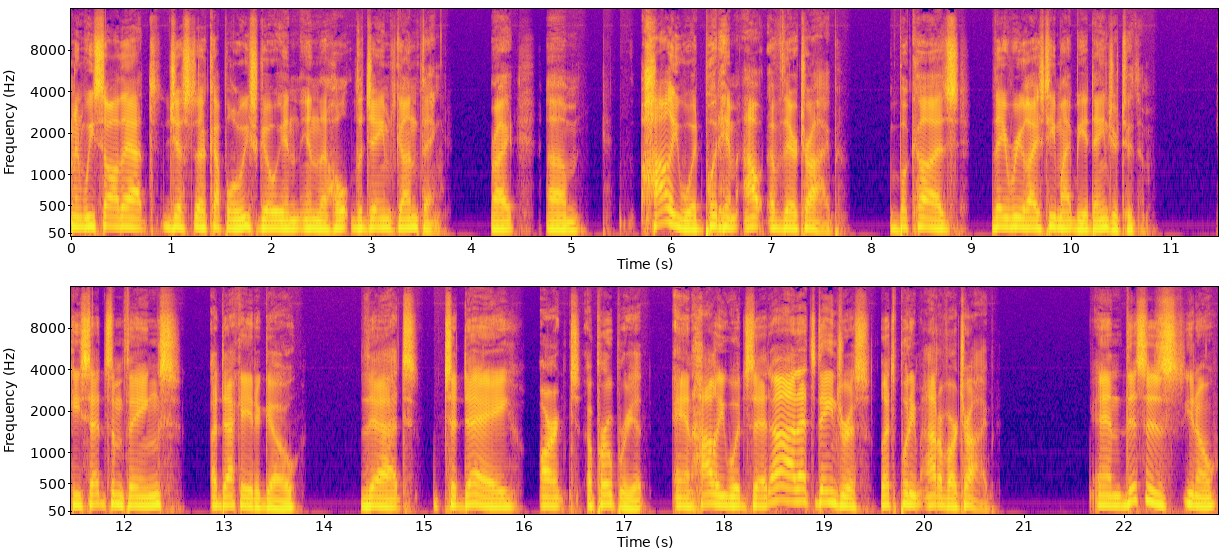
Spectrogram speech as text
and we saw that just a couple of weeks ago in in the whole the James Gunn thing, right? Um, Hollywood put him out of their tribe because they realized he might be a danger to them. He said some things a decade ago that today aren't appropriate. And Hollywood said, ah, that's dangerous. Let's put him out of our tribe. And this is, you know,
